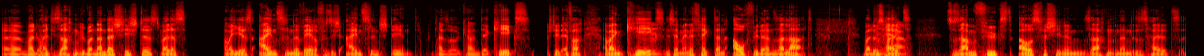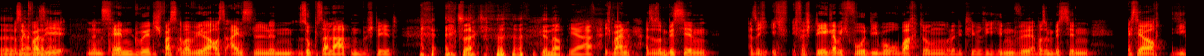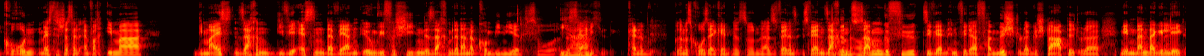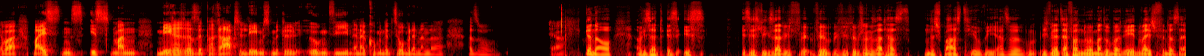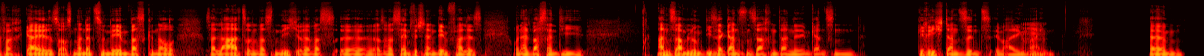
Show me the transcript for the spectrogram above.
Äh, weil du halt die Sachen übereinander schichtest, weil das, aber jedes einzelne wäre für sich einzeln stehend. Also der Keks steht einfach, aber ein Keks Mhm. ist ja im Endeffekt dann auch wieder ein Salat. Weil du es Ja. halt zusammenfügst aus verschiedenen Sachen und dann ist es halt. Äh, Das ist ja quasi, Salat. Ein Sandwich, was aber wieder aus einzelnen Subsalaten besteht. Exakt. genau. Ja, ich meine, also so ein bisschen, also ich, ich, ich verstehe, glaube ich, wo die Beobachtung oder die Theorie hin will, aber so ein bisschen ist ja auch die Grundmessage, dass halt einfach immer die meisten Sachen, die wir essen, da werden irgendwie verschiedene Sachen miteinander kombiniert. So. Das ist ja Ja. eigentlich keine besonders große Erkenntnis. So, ne? Also es werden, es werden Sachen Genau. zusammengefügt, sie werden entweder vermischt oder gestapelt oder nebeneinander gelegt, aber meistens isst man mehrere separate Lebensmittel irgendwie in einer Kombination miteinander. Also, Genau. Aber wie gesagt, es ist, es ist, wie gesagt, wie, Philipp- wie Philipp schon gesagt hast, eine Spaßtheorie. Also ich will jetzt einfach nur mal drüber reden, weil ich finde das einfach geil, das auseinanderzunehmen, was genau Salat und was nicht oder was, äh, also was Sandwich in dem Fall ist und halt was dann die Ansammlung dieser ganzen Sachen dann in dem ganzen Gericht dann sind im Allgemeinen. Ähm,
